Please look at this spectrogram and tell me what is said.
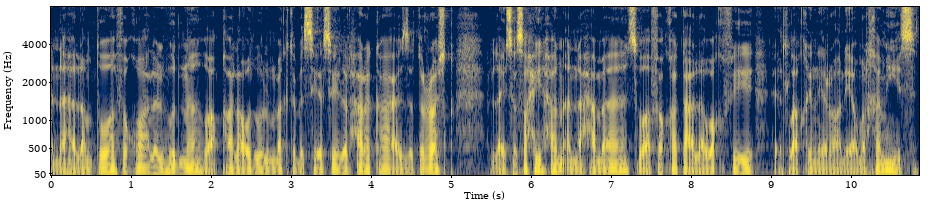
أنها لم توافق على الهدنة وقال عضو المكتب السياسي للحركة عزة الرشق ليس صحيحا أن حماس وافقت على وقف إطلاق النيران يوم الخميس.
